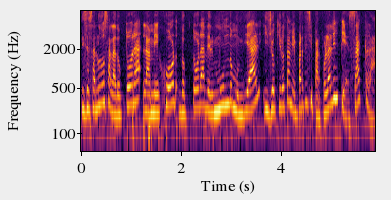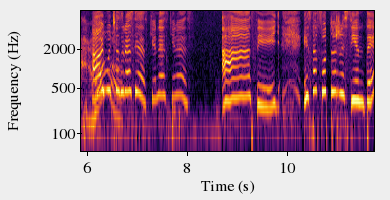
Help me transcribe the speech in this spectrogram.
Dice, saludos a la doctora, la mejor doctora del mundo mundial y yo quiero también participar por la limpieza, claro. Ay, muchas gracias. ¿Quién es? ¿Quién es? Ah, sí. ¿Esa foto es reciente?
